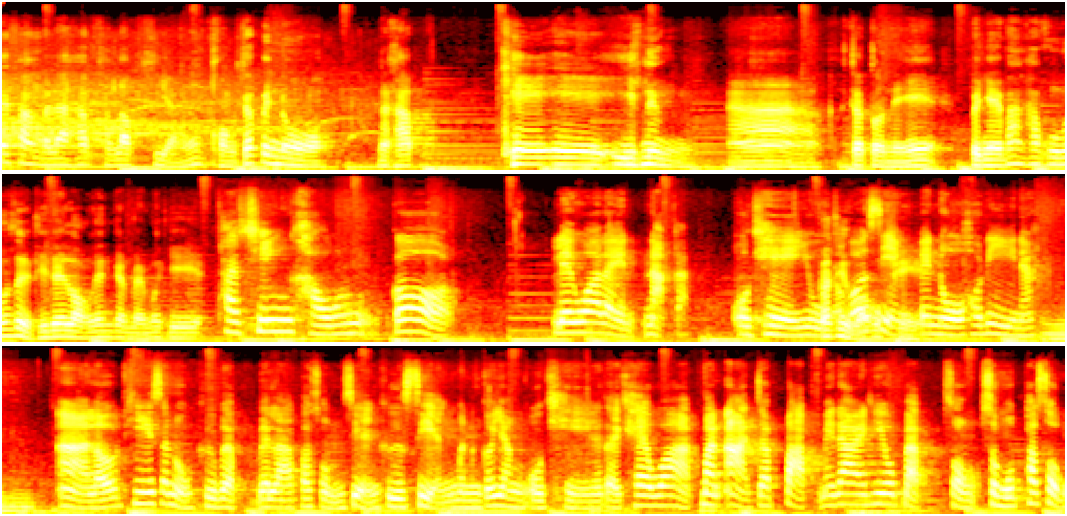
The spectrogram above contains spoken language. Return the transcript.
ได้ฟังไปแล้วครับสำหรับเสียงของเจ้าเปียโนนะครับ KAE 1 อ่าเจ้าตัวนี้เป็นไงบ้างครับคุณผู้สื่อที่ได้ลองเล่นกันไปเมื่อกี้ Touching เขาก็เรียกว่าอะไรหนักอะโอเคอยู่ก็ถืแล้วอก็ว่าโอเค เสียงเปียโนเขาดีนะอ่าแล้วที่สนุกคือแบบเวลาผสมเสียงคือเสียงมันก็ยังโอเค แต่แค่ว่ามันอาจจะปรับไม่ได้ที่แบบสมสมมติผสม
